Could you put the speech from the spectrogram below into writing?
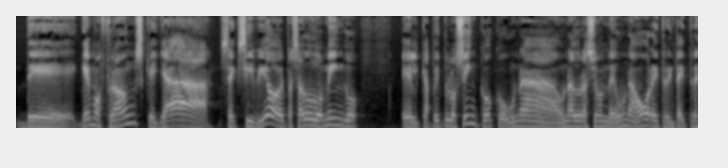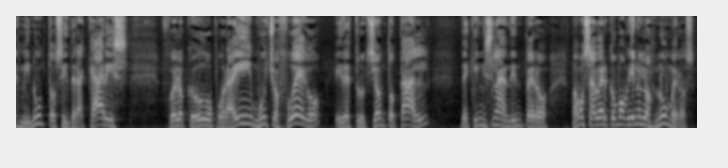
de Game of Thrones, que ya se exhibió el pasado domingo el capítulo 5 con una, una duración de una hora y 33 minutos y Dracaris fue lo que hubo por ahí, mucho fuego y destrucción total de King's Landing, pero vamos a ver cómo vienen los números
